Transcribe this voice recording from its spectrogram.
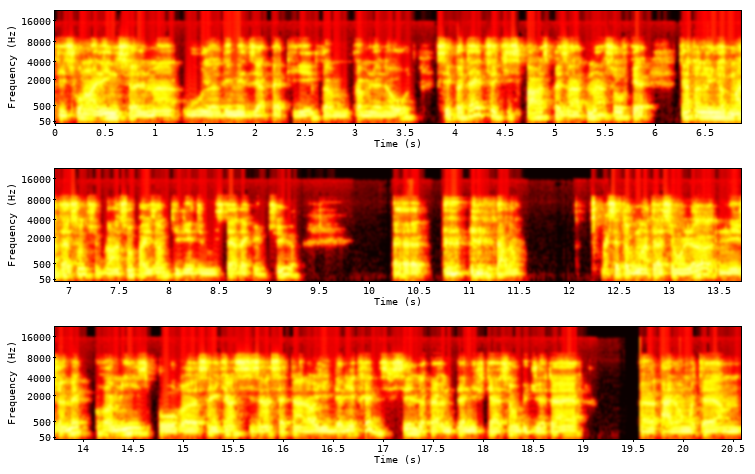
qu'ils soient en ligne seulement ou des médias papier comme, comme le nôtre. C'est peut-être ce qui se passe présentement, sauf que quand on a une augmentation de subvention, par exemple, qui vient du ministère de la Culture, pardon, cette augmentation-là n'est jamais promise pour 5 euh, ans, 6 ans, 7 ans. Alors, il devient très difficile de faire une planification budgétaire euh, à long terme,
